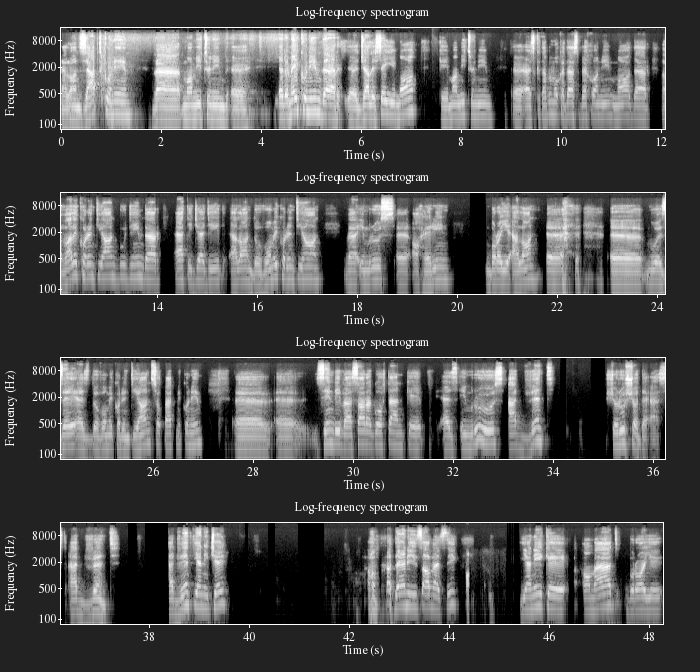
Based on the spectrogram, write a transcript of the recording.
الان ضبط کنیم و ما می‌تونیم ادامه کنیم در جلسه ما که ما می‌تونیم از کتاب مقدس بخوانیم. ما در اول کرنتیان بودیم در عهد جدید الان دوم کرنتیان و امروز آخرین برای الان موزه از دوم کرنتیان صحبت می‌کنیم. سیندی و سارا گفتن که از امروز ادونت شروع شده است. ادونت ادونت یعنی چه؟ آمدن عیسی مسیح. یعنی که آمد برای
